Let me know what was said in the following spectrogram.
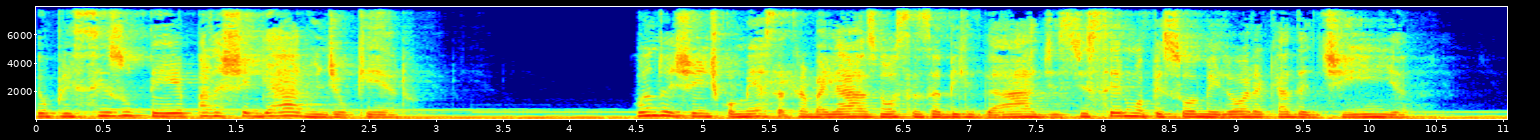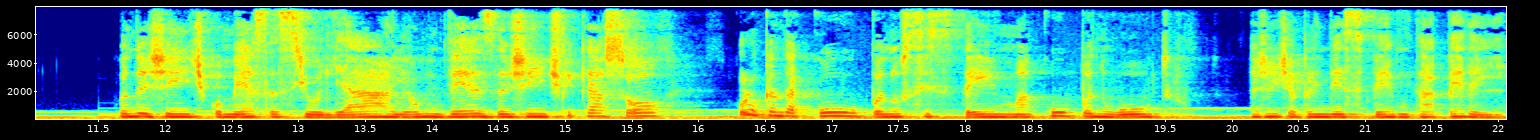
eu preciso ter para chegar onde eu quero? Quando a gente começa a trabalhar as nossas habilidades de ser uma pessoa melhor a cada dia, quando a gente começa a se olhar e ao invés da gente ficar só colocando a culpa no sistema, a culpa no outro, a gente aprender a se perguntar: peraí,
